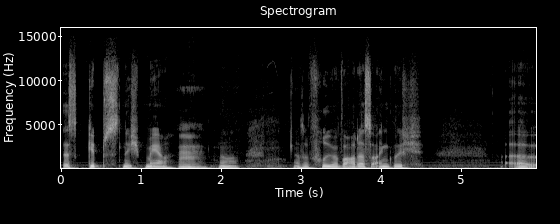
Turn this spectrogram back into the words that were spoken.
das gibt's nicht mehr. Hm. Ne? Also früher war das eigentlich äh,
